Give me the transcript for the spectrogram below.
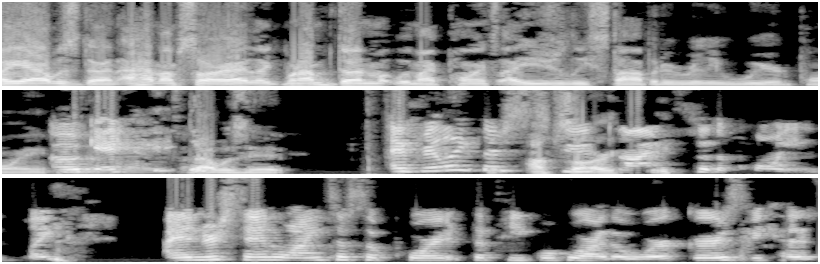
yeah, I was done. I have. I'm sorry. I, like when I'm done with my points, I usually stop at a really weird point. Okay. That was it. I feel like there's I'm two sorry. sides to the coin. Like, I understand wanting to support the people who are the workers because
